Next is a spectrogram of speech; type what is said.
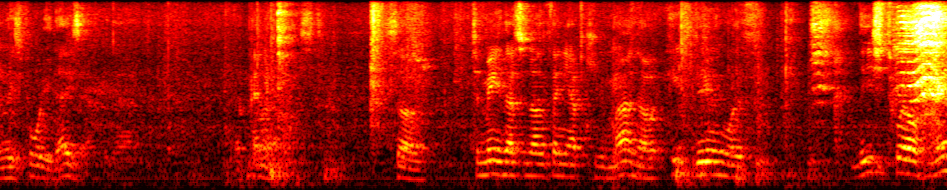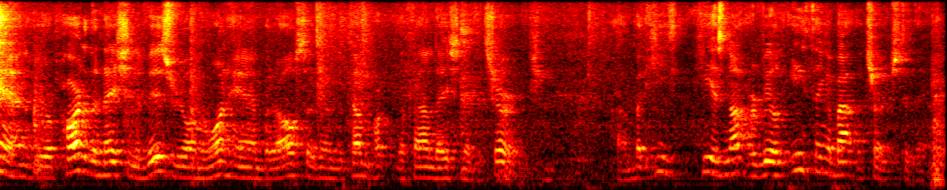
at least 40 days after that, at Pentecost. So, to me, that's another thing you have to keep in mind, though. He's dealing with these 12 men who are part of the nation of Israel on the one hand, but are also going to become part- the foundation of the church. Uh, but he, he has not revealed anything about the church to them.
